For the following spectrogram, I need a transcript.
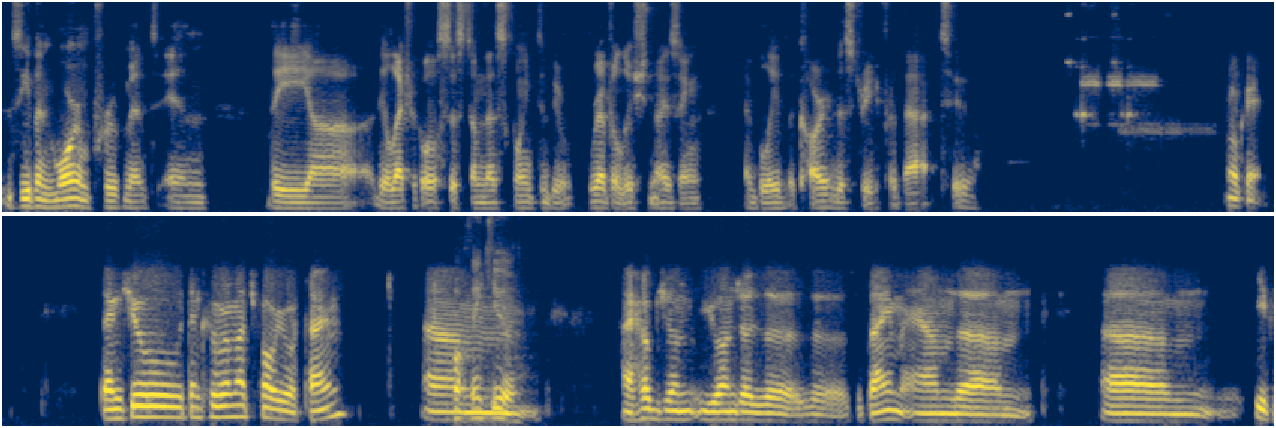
there's even more improvement in the, uh, the electrical system that's going to be revolutionizing, I believe, the car industry for that too. Okay. Thank you. Thank you very much for your time. Um, oh, thank you. Um, I hope you, you enjoy the, the, the time and um, um, if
